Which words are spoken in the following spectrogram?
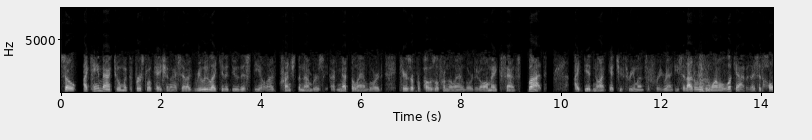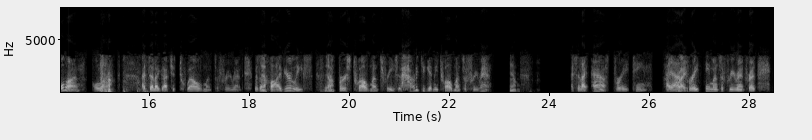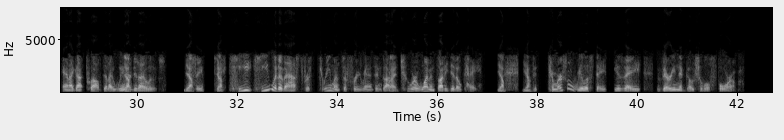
So I came back to him with the first location. And I said, I'd really like you to do this deal. I've crunched the numbers. I've met the landlord. Here's a proposal from the landlord. It all makes sense. But I did not get you three months of free rent. He said, I don't even want to look at it. I said, hold on, hold on. I said, I got you 12 months of free rent. It was a Yeah. five-year lease, Yeah. the first 12 months free. He said, how did you get me 12 months of free rent? Yeah. I said, I asked for 18. I asked Right. for 18 months of free rent, Fred, and I got 12. Did I win Yep. or did I lose? Yeah. See? Yep. He he would have asked for three months of free rent and gotten Right. two or one and thought he did okay. Yep. Yep. Commercial real estate is a very negotiable forum.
